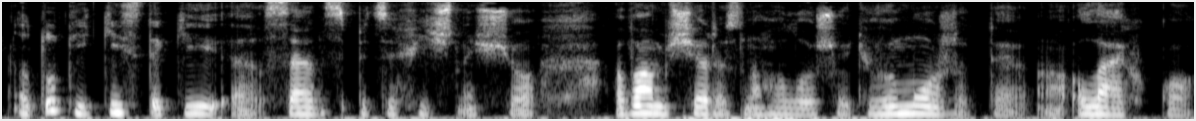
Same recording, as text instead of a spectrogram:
Тут якийсь такий е, сенс специфічний, що вам ще раз наголошують, ви можете е, легко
